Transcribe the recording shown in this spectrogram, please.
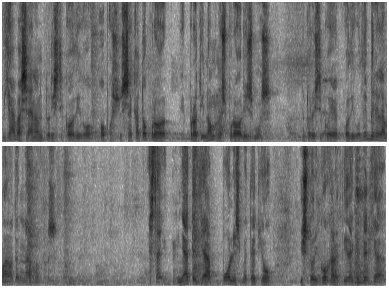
διάβασα έναν τουριστικό οδηγό όπως τους 100 προ, προτινόμενους προορισμούς του τουριστικού οδηγού δεν περιλαμβανόταν άρθρος. Μια τέτοια πόλης με τέτοιο ιστορικό χαρακτήρα και τέτοια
